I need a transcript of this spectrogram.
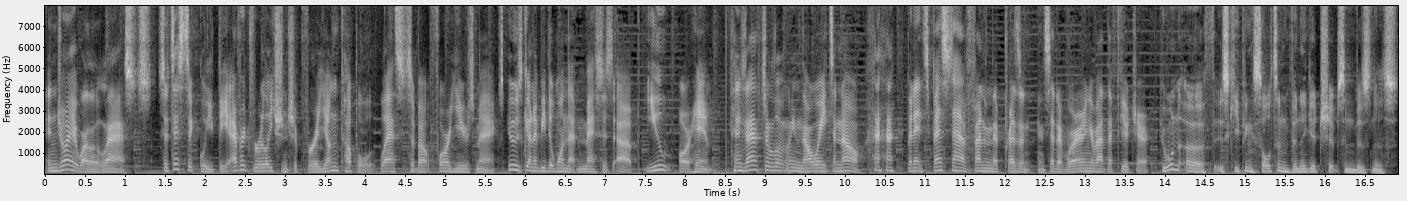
Enjoy it while it lasts. Statistically, the average relationship for a young couple lasts about four years max. Who's gonna be the one that messes up, you or him? There's absolutely no way to know. but it's best to have fun in the present instead of worrying about the future. Who on earth is keeping salt and vinegar chips in business?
